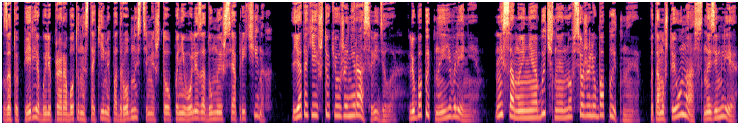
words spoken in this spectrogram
Зато перья были проработаны с такими подробностями, что поневоле задумаешься о причинах. Я такие штуки уже не раз видела. Любопытные явления. Не самые необычные, но все же любопытные, потому что и у нас, на Земле,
